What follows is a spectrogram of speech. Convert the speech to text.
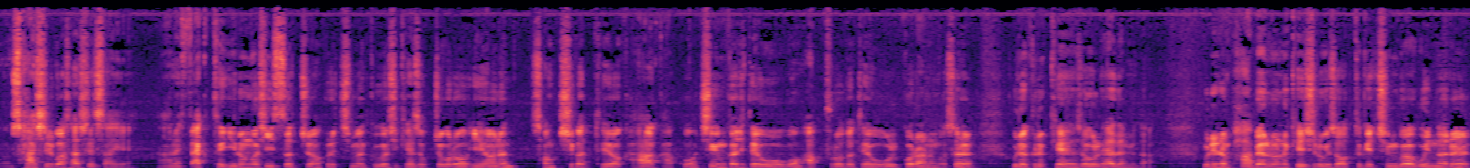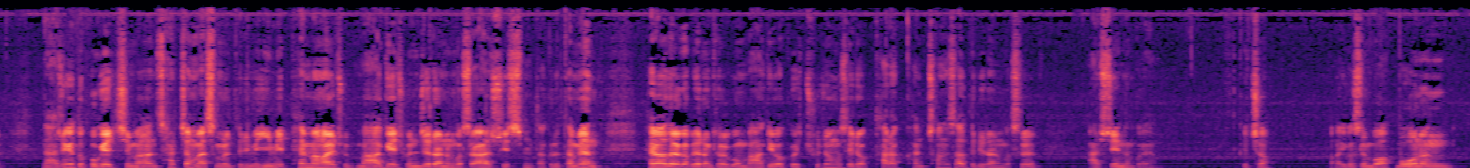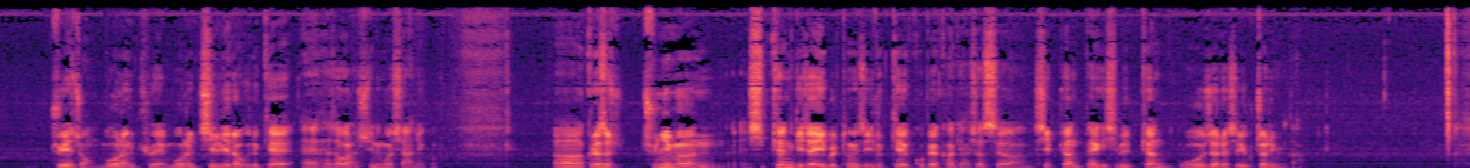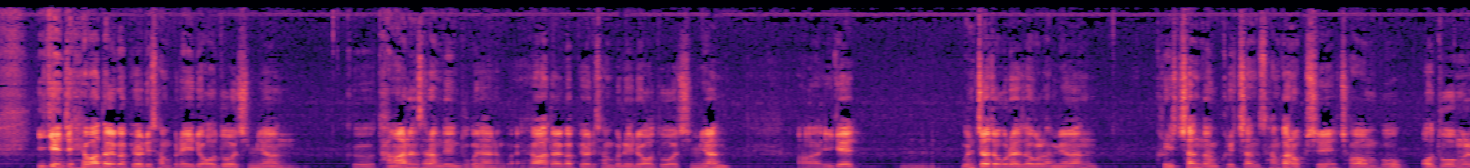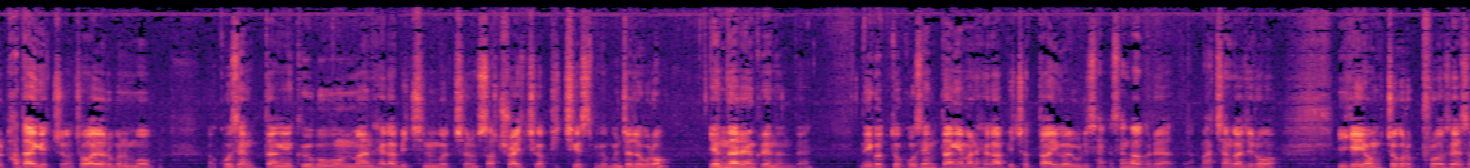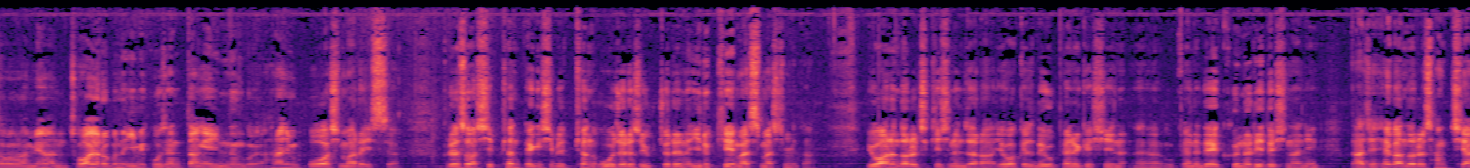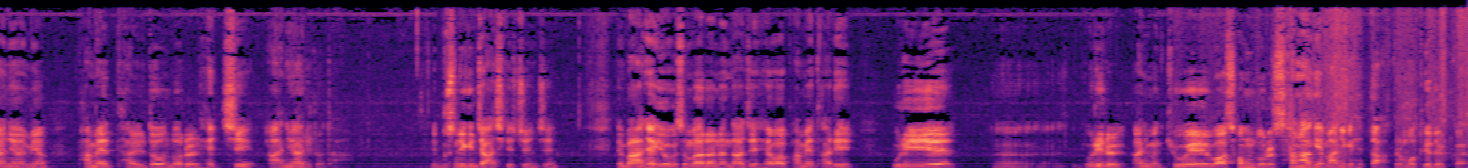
사실과 사실 사이에 안에 팩트 이런 것이 있었죠. 그렇지만 그것이 계속적으로 예언은 성취가 되어 가고 지금까지 되어 오고 앞으로도 되어 올 거라는 것을 우리가 그렇게 해석을 해야 됩니다. 우리는 바벨론의 계시록에서 어떻게 증거하고 있나를 나중에 도 보겠지만 살짝 말씀을 드리면 이미 패망할 마귀의 존재라는 것을 알 수 있습니다. 그렇다면 해와 달과 별은 결국 마귀와 그의 추종 세력, 타락한 천사들이라는 것을 알 수 있는 거예요. 그렇죠? 이것을 뭐 뭐는 주의 종, 뭐는 교회, 뭐는 진리라고 이렇게 해석을 할 수 있는 것이 아니고. 어, 그래서 주님은 시편 기자의 입을 통해서 이렇게 고백하게 하셨어요. 시편 121편 5절에서 6절입니다. 이게 이제 해와 달과 별이 3분의 1이 어두워지면 그 당하는 사람들이 누구냐는 거예요. 해와 달과 별이 3분의 1이 어두워지면 어, 이게 음, 문자적으로 해석을 하면 크리스찬, 넌 크리스찬 상관없이 전부 어두움을 받아야겠죠. 저와 여러분은 뭐 고센 땅에 그 부분만 해가 비치는 것처럼 서츄라이트가 비치겠습니까? 문자적으로? 옛날에는 그랬는데. 근데 이것도 고센 땅에만 해가 비쳤다. 이걸 우리 생각을 해야 돼. 마찬가지로 이게 영적으로 해석을 하면 저와 여러분은 이미 고센 땅에 있는 거예요. 하나님 보호하심 아래 있어요. 그래서 시편 121편 5절에서 6절에는 이렇게 말씀하십니다. 요한은 너를 지키시는 자라 여호와께서 내 우편에 계신 우편에 내 그늘이 되시나니 낮에 해가 너를 상치 아니하며 밤에 달도 너를 해치 아니하리로다. 무슨 얘기인지 아시겠죠, 이제? 만약 여기서 말하는 낮의 해와 밤의 달이 우리의 어, 우리를 아니면 교회와 성도를 상하게 만약에 했다. 그럼 어떻게 될까요?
